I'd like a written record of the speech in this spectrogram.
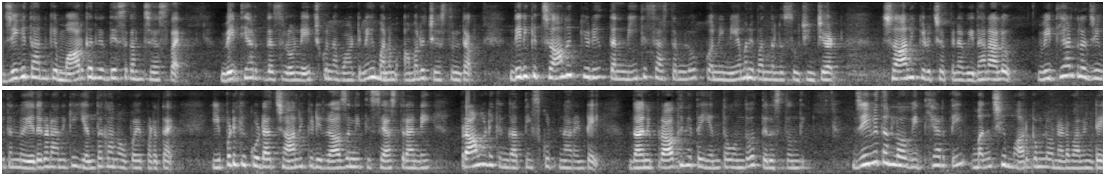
జీవితానికి మార్గనిర్దేశకం చేస్తాయి. విద్యార్థి దశలో నేర్చుకున్న వాటిని మనం అమలు చేస్తుంటాం. దీనికి చాణక్యుడు తన నీతి శాస్త్రంలో కొన్ని నియమ నిబంధనలు సూచించాడు. చాణక్యుడు చెప్పిన విధానాలు విద్యార్థుల జీవితంలో ఎదగడానికి ఎంతగానో ఉపయోగపడతాయి. ఇప్పటికీ కూడా చాణక్యుడి రాజనీతి శాస్త్రాన్ని ప్రామాణికంగా తీసుకుంటున్నారంటే దాని ప్రాధాన్యత ఎంత ఉందో తెలుస్తుంది. జీవితంలో విద్యార్థి మంచి మార్గంలో నడవాలంటే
